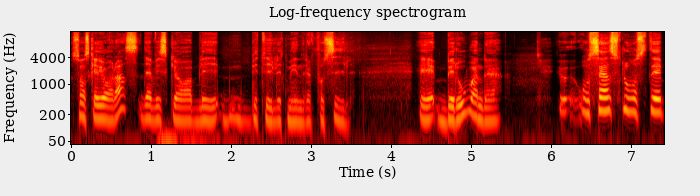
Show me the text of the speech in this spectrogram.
som ska göras. Där vi ska bli betydligt mindre fossilberoende. eh. Och sen slås det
